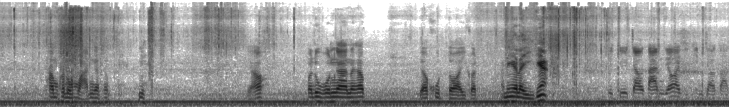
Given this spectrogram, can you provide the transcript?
ำทำขนมหวานกันครับ นี่ เดี๋ยว มาดูผลงานนะครับ เดี๋ยวขุดต่ออีกก่อน อันนี้อะไรอีกเนี่ย จะเจอเจ้าตานเดี๋ยวอาจจะกินเจ้าตาน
